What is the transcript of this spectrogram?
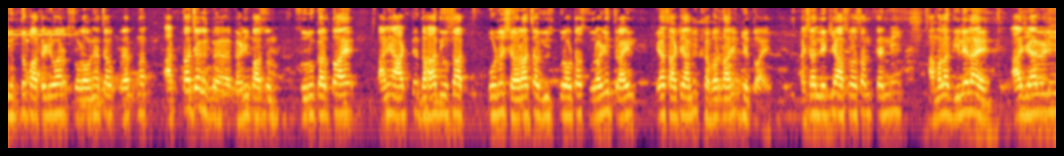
युद्ध पातळीवर सोडवण्याचा प्रयत्न आत्ताच्या घडीपासून सुरू करतो आहे आणि आठ ते दहा दिवसात पूर्ण शहराचा वीज पुरवठा सुरळीत राहील यासाठी आम्ही खबरदारी घेतो आहे. अशा लेखी आश्वासन त्यांनी आम्हाला दिलेलं आहे. आज यावेळी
